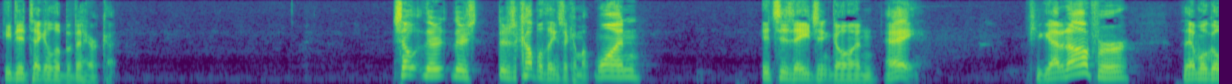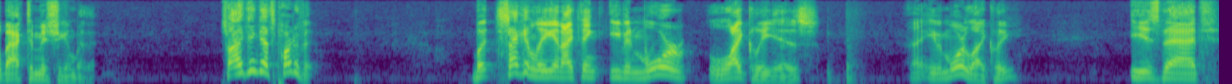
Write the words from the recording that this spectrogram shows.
he did take a little bit of a haircut. So there, there's there's a couple things that come up. One, it's his agent going, "Hey, if you got an offer, then we'll go back to Michigan with it." So I think that's part of it. But secondly, and I think even more likely is, uh, even more likely, is that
